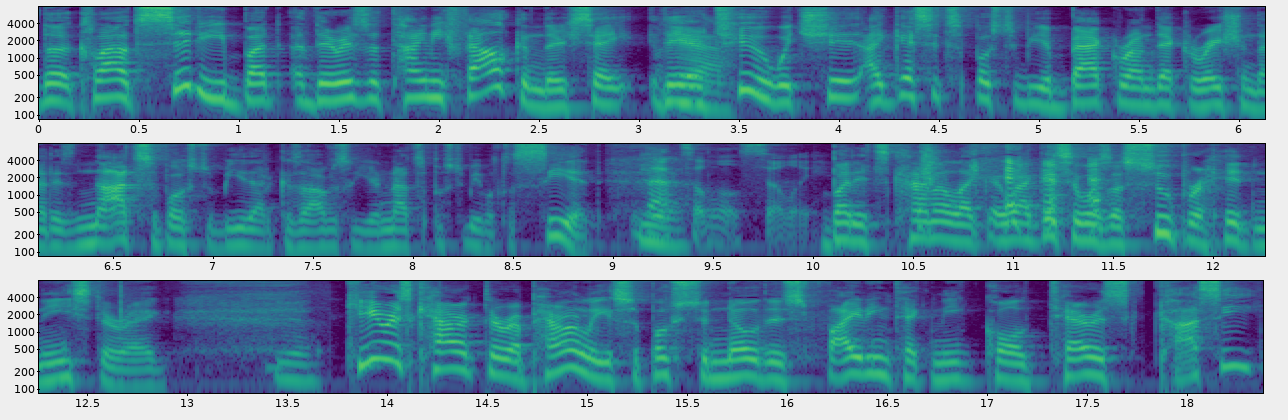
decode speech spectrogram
the cloud city but there is a tiny falcon they say there Yeah. too which is, i guess it's supposed to be a background decoration that is not supposed to be that because obviously you're not supposed to be able to see it That's a little silly. but it's kind of like i guess it was a super hidden easter egg Yeah. Qi'ra's character apparently is supposed to know this fighting technique called Teräs Käsi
